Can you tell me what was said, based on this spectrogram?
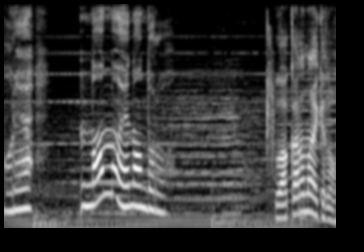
これ何の絵なんだろう？わからないけど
